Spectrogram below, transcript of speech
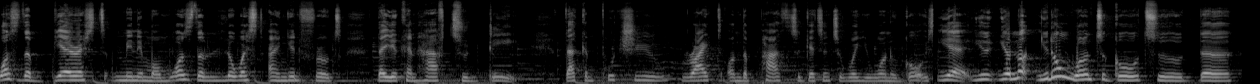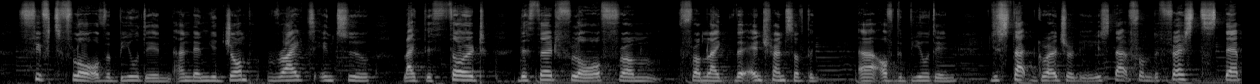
What's the barest minimum? What's the lowest hanging fruit that you can have today that can put you right on the path to getting to where you want to go? Yeah, you, you're not you don't want to go to the fifth floor of a building and then you jump right into like the third the third floor from from like the entrance of the uh, of the building you start gradually. You start from the first step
